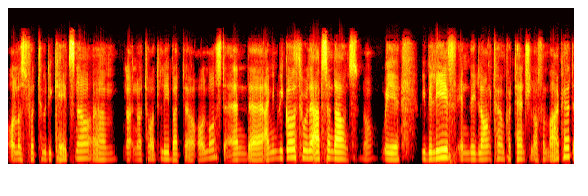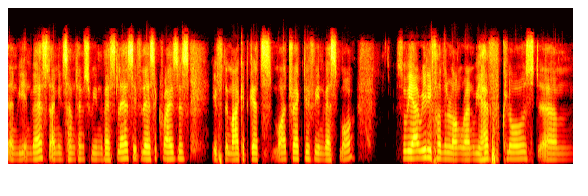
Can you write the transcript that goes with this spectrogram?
almost for two decades now. Um, not not totally, but uh, almost. And uh, I mean, we go through the ups and downs. No, we we believe in the long-term potential of a market, and we invest. I mean, sometimes we invest less if there's a crisis. If the market gets more attractive, we invest more. So we are really for the long run. We have closed um,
